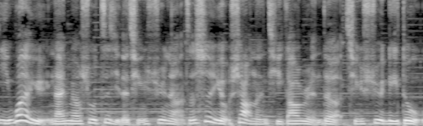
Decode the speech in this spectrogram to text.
以外语来描述自己的情绪呢，则是有效能提高人的情绪力度。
